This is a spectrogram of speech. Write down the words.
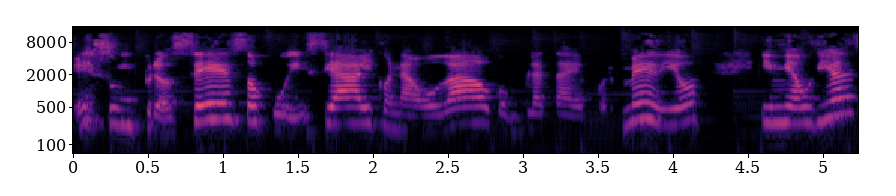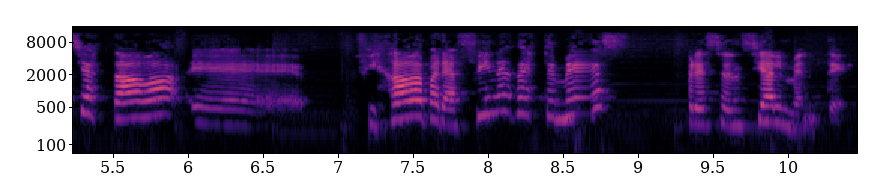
es un proceso judicial con abogado, con plata de por medio y mi audiencia estaba eh, fijada para fines de este mes presencialmente.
